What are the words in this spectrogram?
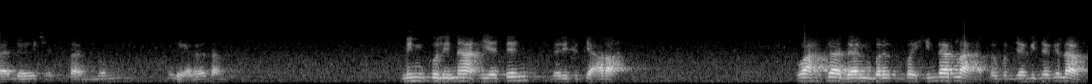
tak ada, syaitan pun boleh lah datang. Min kulina iyatin dari setiap arah. Wahza dan ber, berhindarlah atau berjaga-jagalah.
